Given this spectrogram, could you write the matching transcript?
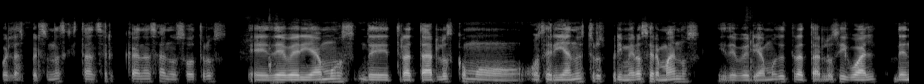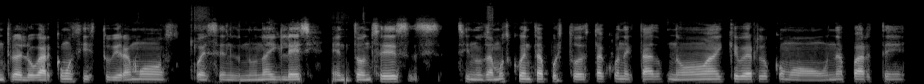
pues las personas que están cercanas a nosotros, eh, deberíamos de tratarlos como, o serían nuestros primeros hermanos, y deberíamos de tratarlos igual dentro del lugar como si estuviéramos pues en una iglesia. Entonces, si nos damos cuenta, pues todo está conectado. No hay que verlo como una parte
